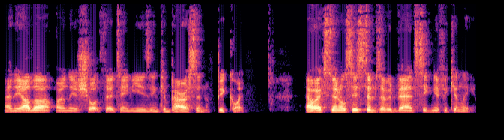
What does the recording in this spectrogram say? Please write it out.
and the other only a short 13 years in comparison, Bitcoin. Our external systems have advanced significantly.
